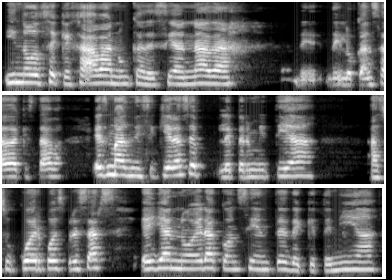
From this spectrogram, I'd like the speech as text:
y no se quejaba, nunca decía nada de, de lo cansada que estaba. Es más, ni siquiera se le permitía a su cuerpo expresarse. Ella no era consciente de que tenía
